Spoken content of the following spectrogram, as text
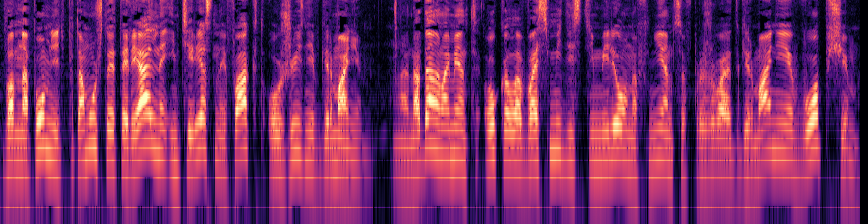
вам напомнить, потому что это реально интересный факт о жизни в Германии. На данный момент около 80 миллионов немцев проживают в Германии в общем.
